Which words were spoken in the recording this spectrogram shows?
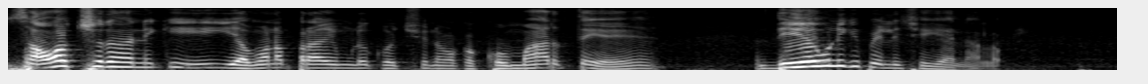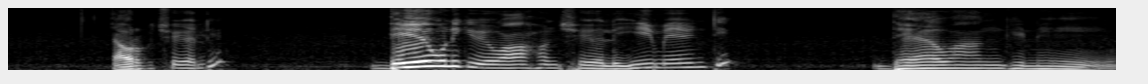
సంవత్సరానికి యవన ప్రాయంలోకి వచ్చిన ఒక కుమార్తె దేవునికి పెళ్ళి చేయాలి అలా ఎవరికి చేయాలి? దేవునికి వివాహం చేయాలి. ఈమెంటి దేవాంగిని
